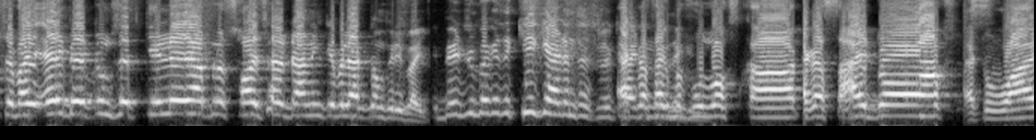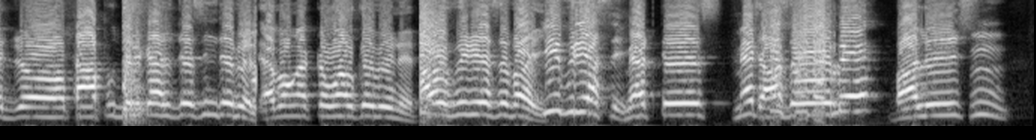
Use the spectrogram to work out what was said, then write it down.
আচ্ছা ভাই এই বেডরুম সেট কিনলে আপনার ছয় ছয় ডাইনিং টেবিল একদম ফ্রি ভাই। বেডরুম প্যাকেজে কি কি আইটেম থাকছিল? একটা থাকবে ফুল বক্স খাট একটা সাইড বক্স একটা ওয়াইড ড্রপ আপুদের কাছে ড্রেসিং টেবিল এবং একটা ওয়াল ক্যাবিনেট আরও ফ্রি আছে ভাই। কি ফ্রি আছে? ম্যাট্রেস Mattress চাদর বালিশ।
